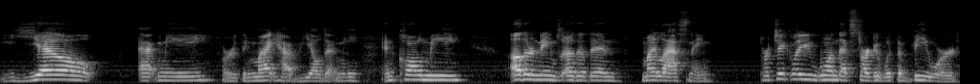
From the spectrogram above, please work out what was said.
yell at me, or they might have yelled at me, and called me other names other than my last name, particularly one that started with the B word.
